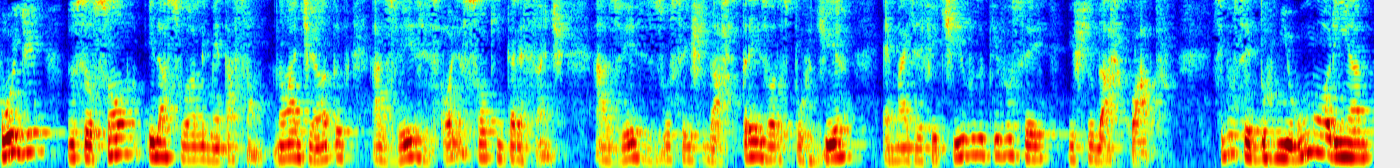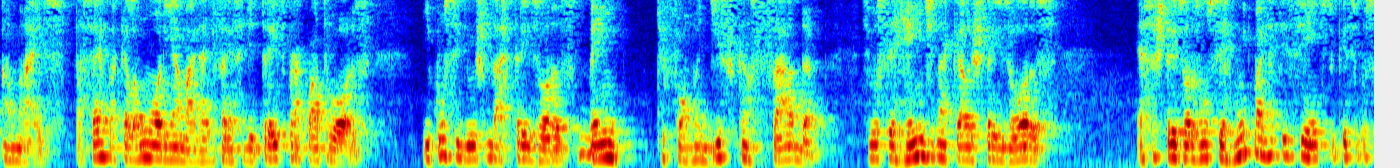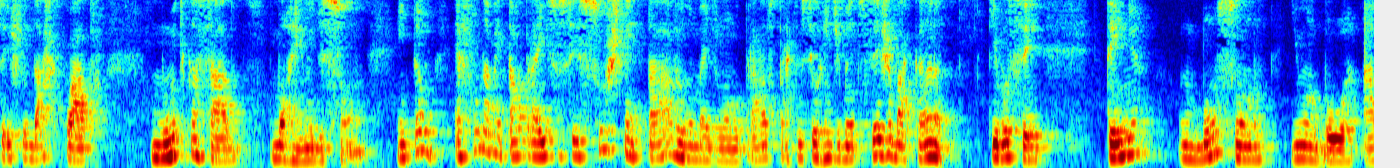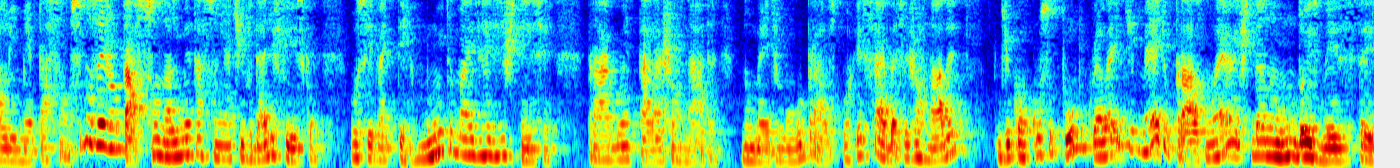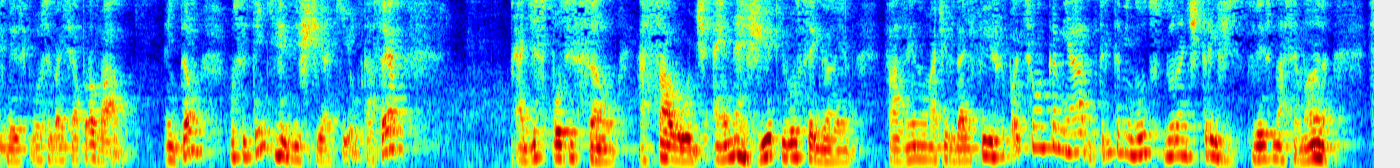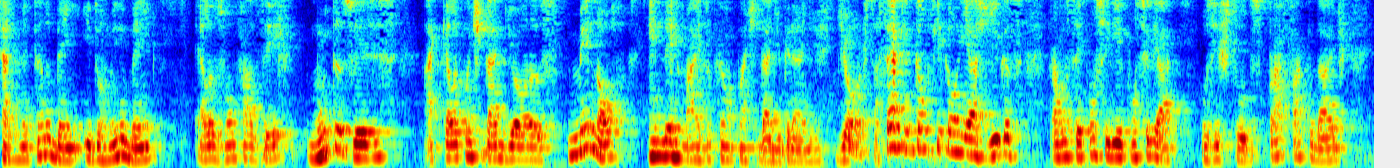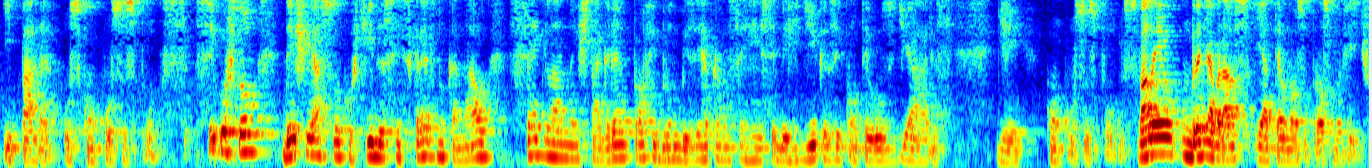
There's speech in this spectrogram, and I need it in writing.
Cuide do seu sono e da sua alimentação. Não adianta, às vezes, olha só que interessante, às vezes você estudar três horas por dia é mais efetivo do que você estudar quatro. Se você dormir uma horinha a mais, tá certo? Aquela uma horinha a mais, a diferença de três para quatro horas, e conseguiu estudar três horas bem, de forma descansada, se você rende naquelas três horas, essas três horas vão ser muito mais eficientes do que se você estudar quatro muito cansado, morrendo de sono. Então, é fundamental para isso ser sustentável no médio e longo prazo, para que o seu rendimento seja bacana, que você tenha um bom sono e uma boa alimentação. Se você juntar sono, alimentação e atividade física, você vai ter muito mais resistência para aguentar a jornada no médio e longo prazo. Porque saiba, essa jornada de concurso público ela é de médio prazo, não é estudando um, dois meses, três meses que você vai ser aprovado. Então, você tem que resistir àquilo, tá certo? A disposição, a saúde, a energia que você ganha fazendo uma atividade física, pode ser uma caminhada, 30 minutos durante três vezes na semana, se alimentando bem e dormindo bem, elas vão fazer muitas vezes aquela quantidade de horas menor render mais do que uma quantidade grande de horas, tá certo? Então ficam aí as dicas para você conseguir conciliar os estudos para a faculdade e para os concursos públicos. Se gostou, deixe a sua curtida, se inscreve no canal, segue lá no Instagram, Prof. Bruno Bezerra, para você receber dicas e conteúdos diários de concursos públicos. Valeu, um grande abraço e até o nosso próximo vídeo.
